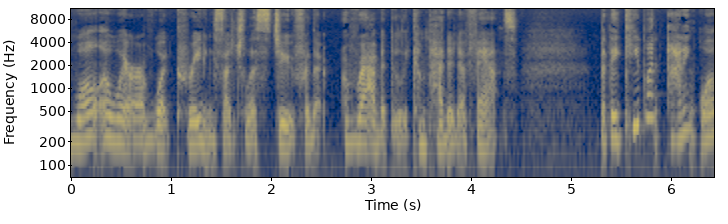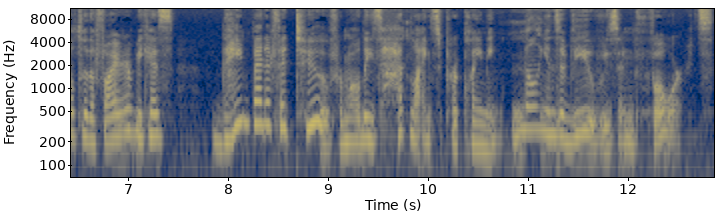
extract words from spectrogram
well aware of what creating such lists do for the rabidly competitive fans. But they keep on adding oil to the fire because they benefit too from all these headlines proclaiming millions of views and forwards.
